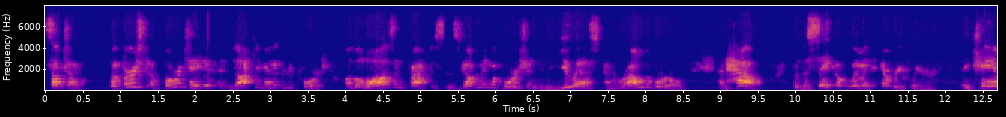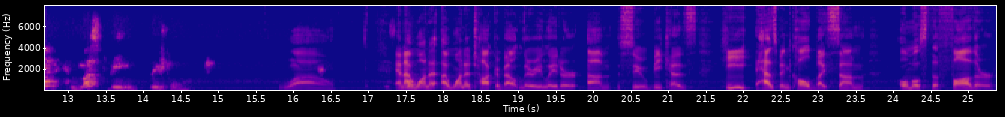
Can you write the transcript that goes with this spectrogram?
Subtitle the first authoritative and documented report on the laws and practices governing abortion in the U.S. and around the world, and how for the sake of women everywhere, they can and must be reformed. Wow. And I want to I want to talk about Larry Lader, um, Sue, because he has been called by some almost the father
